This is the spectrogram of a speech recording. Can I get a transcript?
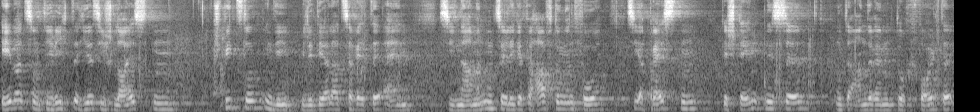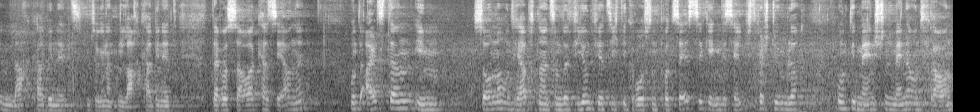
Eberts und die Richter hier, sie schleusten Spitzel in die Militärlazarette ein, sie nahmen unzählige Verhaftungen vor, sie erpressten Geständnisse unter anderem durch Folter im Lachkabinett, im sogenannten Lachkabinett der Rossauer Kaserne. Und als dann im Sommer und Herbst 1944 die großen Prozesse gegen die Selbstverstümmler und die Menschen, Männer und Frauen,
